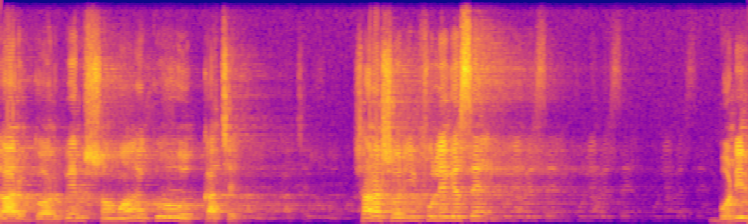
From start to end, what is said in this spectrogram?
তার গর্বের সময় খুব কাছে। সারা শরীর ফুলে গেছে। বডির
